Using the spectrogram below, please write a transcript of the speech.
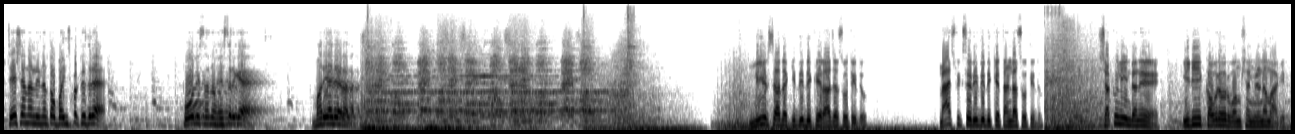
ಸ್ಟೇಷನಲ್ಲಿ ನಿನ್ನಂತ ಒಬ್ಬ ಇನ್ಸ್ಪೆಕ್ಟರ್ ಇದ್ರೆ ಪೊಲೀಸ್ ಹೆಸರಿಗೆ ಮರ್ಯಾದೆ ಇರಲ್ಲ. ಮೀರ್ ಸಾಧಕ್ ಇದ್ದಿದ್ದಕ್ಕೆ ರಾಜ ಸೋತಿದ್ದು. ಮ್ಯಾಚ್ ಫಿಕ್ಸರ್ ಇದ್ದಿದ್ದಕ್ಕೆ ತಂಡ ಸೋತಿದ್ದು. ಶಕುನಿಯಿಂದನೇ ಇಡೀ ಕೌರವರ ವಂಶ ನಿರ್ಣಮ ಆಗಿದ್ದು.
